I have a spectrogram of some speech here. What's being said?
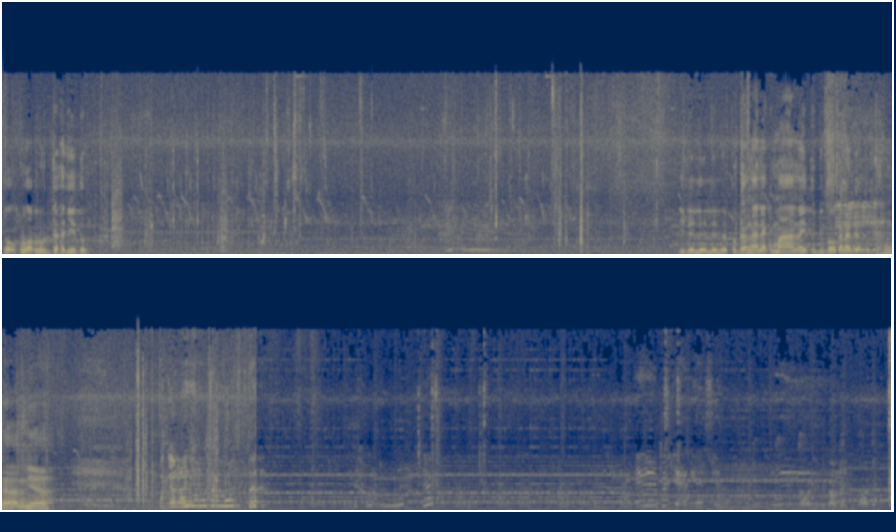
Kok keluar ludahnya itu? Ih, lele, lele. Pegangannya ke mana itu? Di bawah kan ada pegangannya. Pegangannya muter-muter. Eh,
